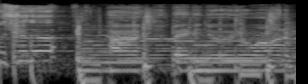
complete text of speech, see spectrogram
the sugar. Hi, baby, do you wanna?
